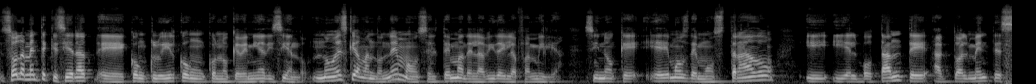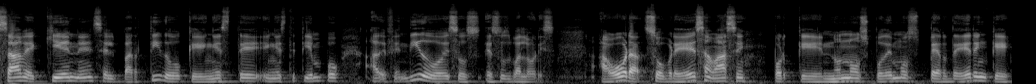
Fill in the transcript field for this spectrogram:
solamente quisiera concluir con, lo que venía diciendo. No es que abandonemos el tema de la vida y la familia, sino que hemos demostrado y, el votante actualmente sabe quién es el partido que en este, en este tiempo ha defendido esos, esos valores. Ahora, sobre esa base, porque no nos podemos perder en que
